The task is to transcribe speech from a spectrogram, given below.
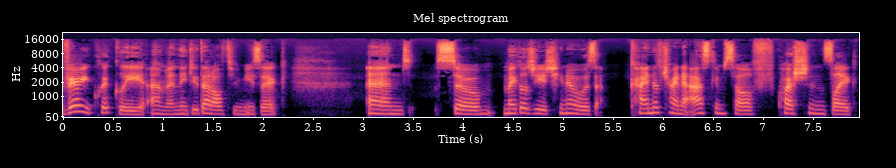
very quickly. Um, and they do that all through music. And so Michael Giacchino was kind of trying to ask himself questions like,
